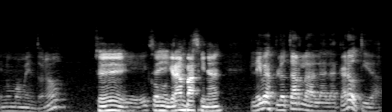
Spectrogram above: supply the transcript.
en un momento, ¿no? Sí, Eh, sí, gran página. Le iba a explotar la, la, la carótida.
